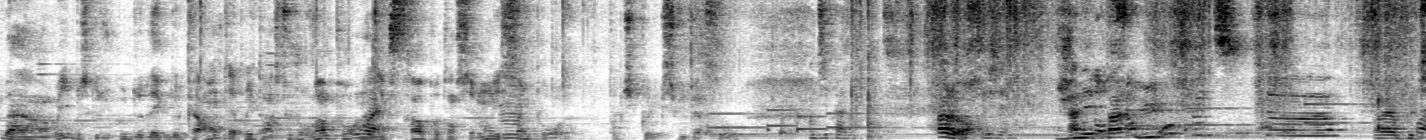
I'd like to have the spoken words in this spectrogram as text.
Bah oui, parce que du coup, deux decks de 40 et après, il t'en reste toujours 20 pour un extra potentiellement et Mm. 100 pour euh, ta petite collection perso. On dit pas non. Alors, je n'ai pas eu. euh, Ouais, un petit Ouais.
